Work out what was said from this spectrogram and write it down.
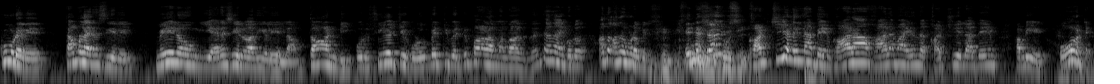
கூடவே தமிழ் அரசியலில் மேலோங்கிய அரசியல்வாதிகளை எல்லாம் தாண்டி ஒரு சுயேட்சை குழு வெற்றி பெற்று பாராளுமன்றத்தை தனதாக்கி கொண்டது அது அதை விட பெருசு. என்னென்றால். கட்சிகள் எல்லாத்தையும் காலா காலமா இருந்த கட்சி எல்லாத்தையும் அப்படி ஓவட்டேன்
